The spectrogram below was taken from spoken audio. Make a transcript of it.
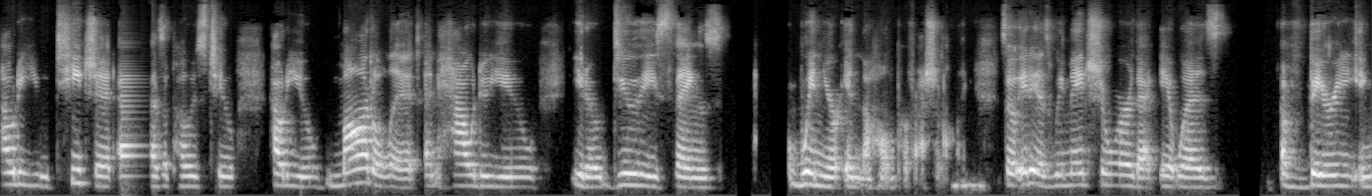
How do you teach it as opposed to how do you model it? And how do you you know do these things when you're in the home professionally? Mm-hmm. so it is we made sure that it was a very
